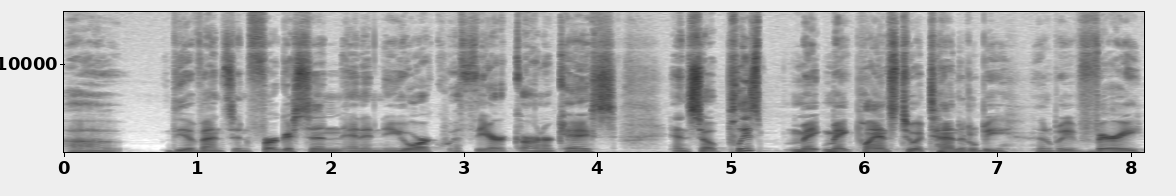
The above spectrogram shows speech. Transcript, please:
uh, the events in Ferguson and in New York with the Eric Garner case. And so please make make plans to attend. It'll be it'll be very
